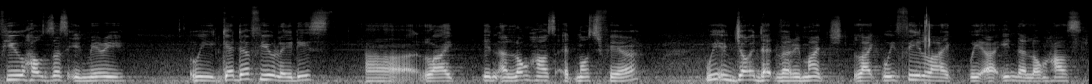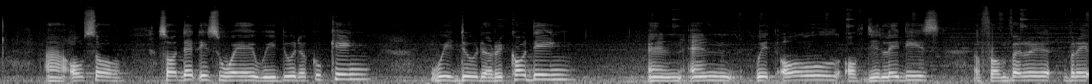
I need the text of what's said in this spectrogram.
few houses in Mary we gather few ladies uh, like in a longhouse atmosphere. We enjoy that very much. Like we feel like we are in the longhouse uh, also. So that is where we do the cooking, we do the recording, and and with all of the ladies from very, very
